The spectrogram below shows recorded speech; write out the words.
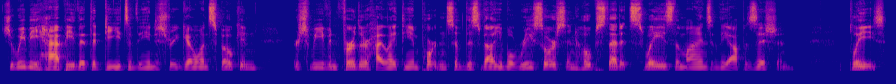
Should we be happy that the deeds of the industry go unspoken, or should we even further highlight the importance of this valuable resource in hopes that it sways the minds of the opposition? Please,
